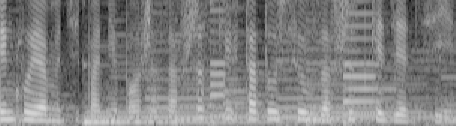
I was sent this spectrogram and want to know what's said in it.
Dziękujemy Ci, Panie Boże, za wszystkich tatusiów, za wszystkie dzieci.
